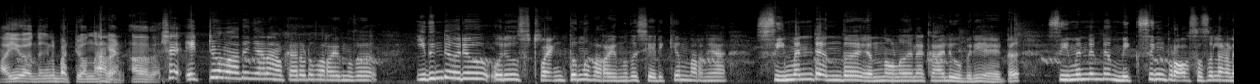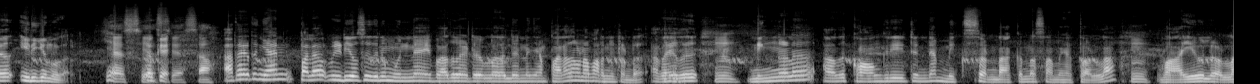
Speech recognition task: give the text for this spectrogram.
അയ്യോ എന്തെങ്കിലും പറ്റുമോ പക്ഷെ ഏറ്റവും ആദ്യം ഞാൻ ആൾക്കാരോട് പറയുന്നത് ഇതിന്റെ ഒരു ഒരു സ്ട്രെങ്ത് എന്ന് പറയുന്നത് ശരിക്കും പറഞ്ഞാൽ സിമെന്റ് എന്ത് എന്നുള്ളതിനേക്കാളും ഉപരിയായിട്ട് സിമെന്റിന്റെ മിക്സിംഗ് പ്രോസസ്സിലാണ് ഇരിക്കുന്നത്. അതായത് ഞാൻ പല വീഡിയോസ് ഇതിന് മുന്നേ ഇപ്പൊ അതുമായിട്ടുള്ളതിൽ തന്നെ ഞാൻ പലതവണ പറഞ്ഞിട്ടുണ്ട്. അതായത് നിങ്ങൾ അത് കോൺക്രീറ്റിന്റെ മിക്സ് ഉണ്ടാക്കുന്ന സമയത്തുള്ള വായുവിലുള്ള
